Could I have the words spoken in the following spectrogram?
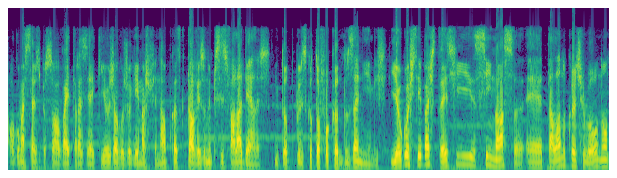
algumas séries o pessoal vai trazer aqui, eu jogo joguei mais final, por causa que talvez eu não precise falar delas. Então, por isso que eu tô focando nos animes. E eu gostei bastante, e sim, nossa, é, tá lá no Crunchyroll, não,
